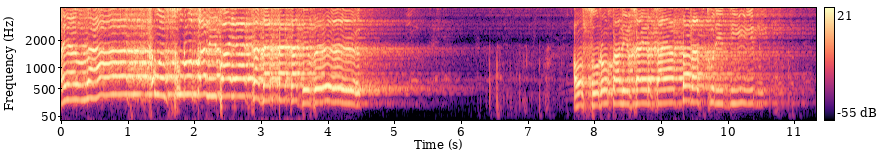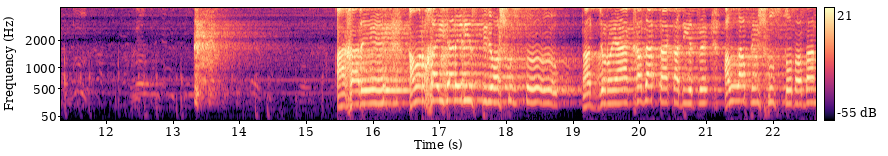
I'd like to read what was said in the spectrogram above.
আয় আল্লাহ! সুরত আলী খায়ের কায়ার তারাজ দিন। আখারে আমার খাইদারের স্ত্রী অসুস্থ, তার জন্য এক হাজার টাকা দিয়েছে। আল্লাহ আপনি সুস্থতা দান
